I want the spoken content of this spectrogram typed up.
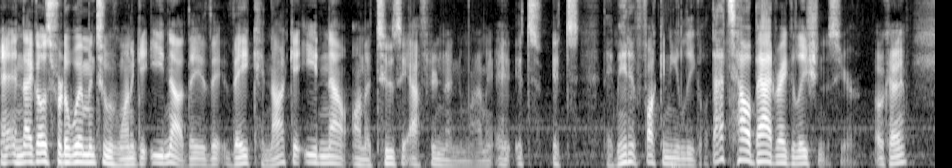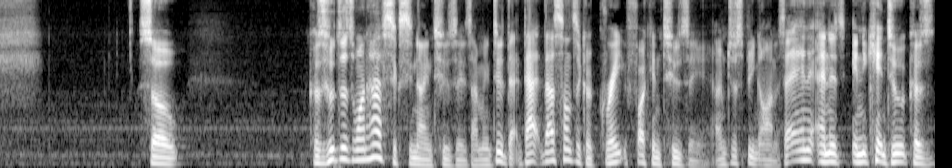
And, and, that goes for the women too who want to get eaten out. They, they they cannot get eaten out on a Tuesday afternoon anymore. I mean, it, it's it's they made it fucking illegal. That's how bad regulation is here. Okay. So because who want to have 69 Tuesdays? I mean, dude, that, that, that sounds like a great fucking Tuesday. I'm just being honest. And, and, it's, and you can't do it because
